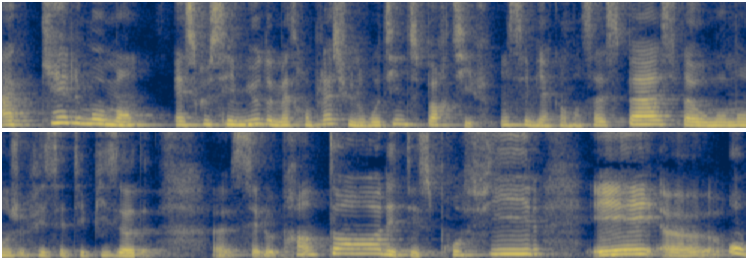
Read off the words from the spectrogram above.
à quel moment est-ce que c'est mieux de mettre en place une routine sportive? On sait bien comment ça se passe. Là, au moment où je fais cet épisode, euh, c'est le printemps, l'été se profile. Et euh, au,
